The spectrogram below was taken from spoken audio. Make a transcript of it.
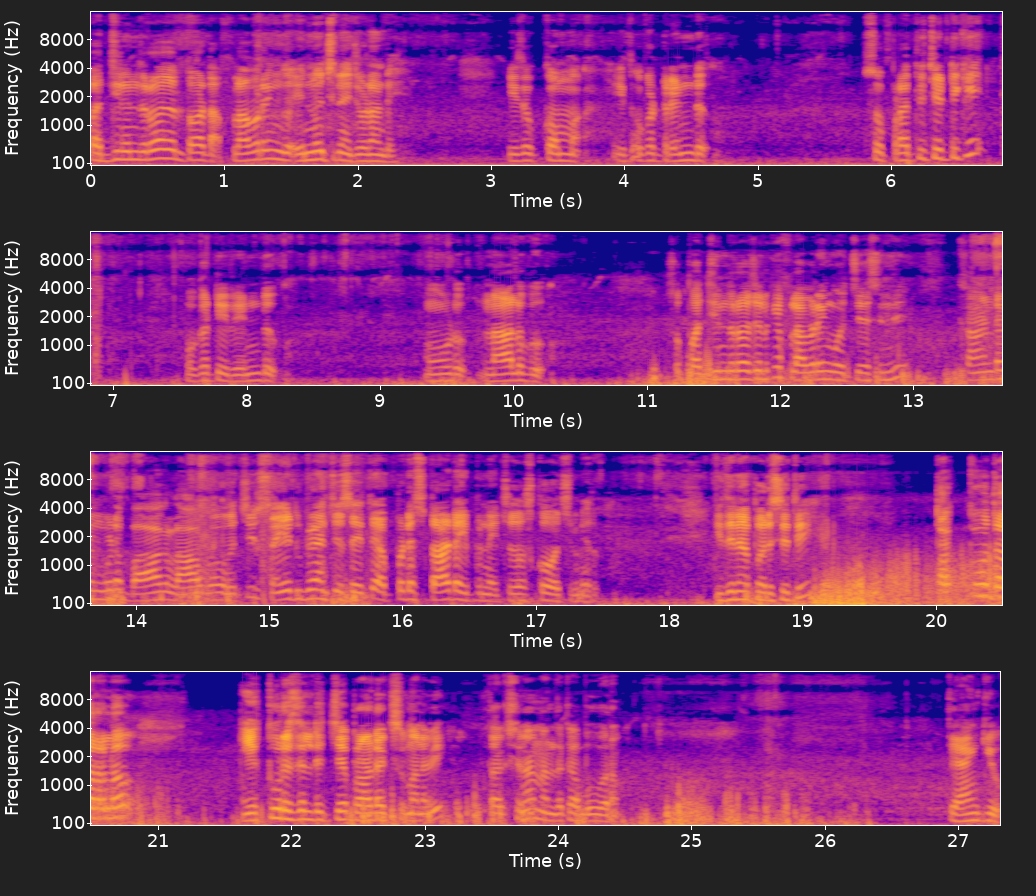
పద్దెనిమిది రోజుల తోట ఫ్లవరింగ్ ఎన్ని వచ్చినాయి చూడండి. ఇది ఒక కొమ్మ ఇది ఒకటి రెండు. సో ప్రతి చెట్టుకి ఒకటి రెండు మూడు నాలుగు. సో పద్దెనిమిది రోజులకి ఫ్లవరింగ్ వచ్చేసింది. కాండం కూడా బాగా లావుగా వచ్చి సైడ్ బ్రాంచెస్ అయితే అప్పుడే స్టార్ట్ అయిపోయినాయి చూసుకోవచ్చు మీరు. ఇది నా పరిస్థితి. తక్కువ ధరలో ఎక్కువ రిజల్ట్ ఇచ్చే ప్రోడక్ట్స్ మనవి. తక్షణ నందకాభూవరం தேங்க்யூ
